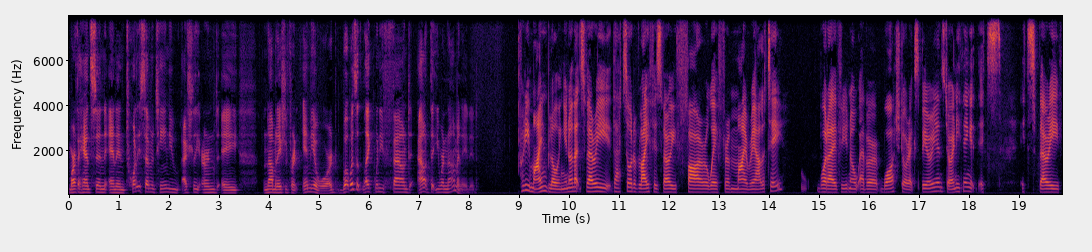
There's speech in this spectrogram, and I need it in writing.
Martha Hanson, and in 2017, you actually earned a nomination for an Emmy Award. What was it like when you found out that you were nominated? Pretty mind blowing. You know, that's very, that sort of life is very far away from my reality. What I've, you know, ever watched or experienced or anything. It, it's, it's very,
